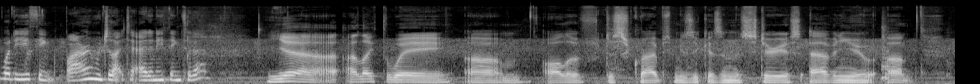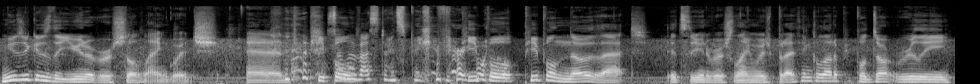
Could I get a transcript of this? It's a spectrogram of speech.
What do you think, Byron? Would you like to add anything to that? Yeah, I, I like the way um, Olive describes music as a mysterious avenue. Um, music is the universal language, and people. Some of us don't speak it very people, well. People know that it's the universal language, but I think a lot of people don't really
